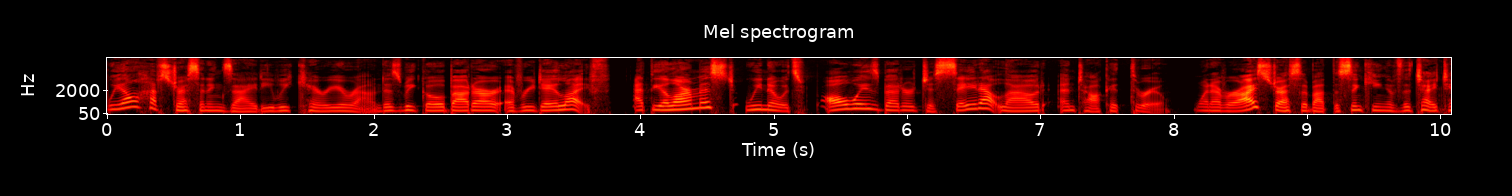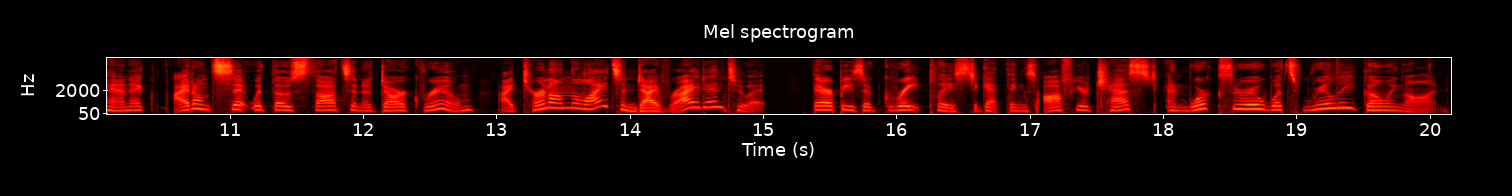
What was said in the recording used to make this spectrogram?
We all have stress and anxiety we carry around as we go about our everyday life. At The Alarmist, we know it's always better to say it out loud and talk it through. Whenever I stress about the sinking of the Titanic, I don't sit with those thoughts in a dark room. I turn on the lights and dive right into it. Therapy is a great place to get things off your chest and work through what's really going on.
